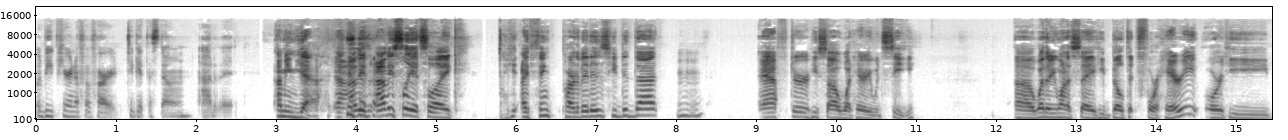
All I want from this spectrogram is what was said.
would be pure enough of heart to get the stone out of it. I mean, yeah. Obviously, obviously it's like, he, I think part of it is he did that hmm after he saw what Harry would see. Uh, whether you want to say he built it for Harry or he,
